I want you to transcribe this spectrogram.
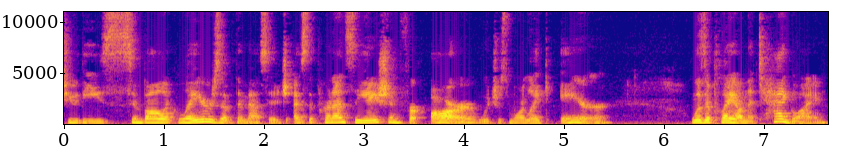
to these symbolic layers of the message, as the pronunciation for R, which was more like air, was a play on the tagline.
